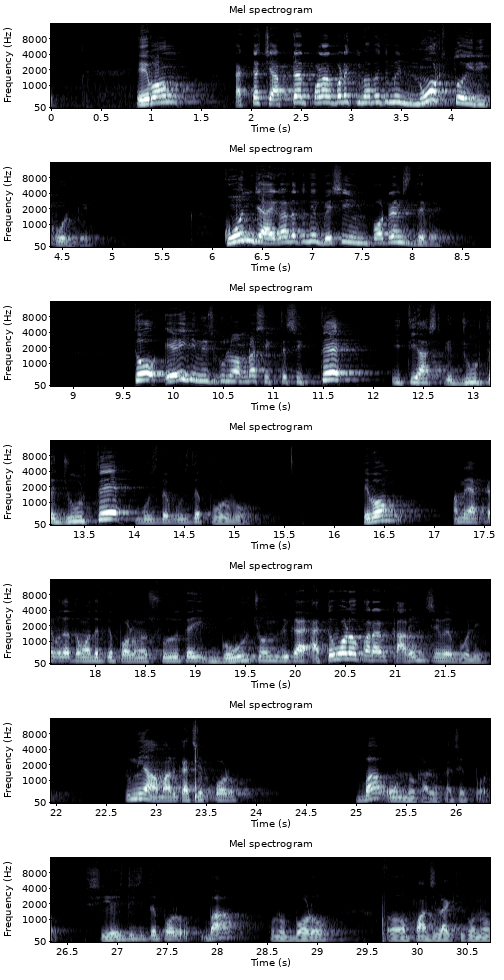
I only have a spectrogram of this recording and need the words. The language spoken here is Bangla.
এবং একটা চ্যাপ্টার পড়ার পরে কীভাবে তুমি নোট তৈরি করবে? কোন জায়গাটা তুমি বেশি ইম্পর্টেন্স দেবে? তো এই জিনিসগুলো আমরা শিখতে শিখতে ইতিহাসকে জুড়তে জুড়তে বুঝতে বুঝতে পড়ব। এবং আমি একটা কথা তোমাদেরকে পড়ানোর শুরুতেই গৌরচন্দ্রিকা এত বড় করার কারণ হিসেবে বলি, তুমি আমার কাছে পড়ো বা অন্য কারোর কাছে পড়ো। সিএসডিজিতে পড়ো বা কোনো বড় পাঁচ লাখি কোনো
